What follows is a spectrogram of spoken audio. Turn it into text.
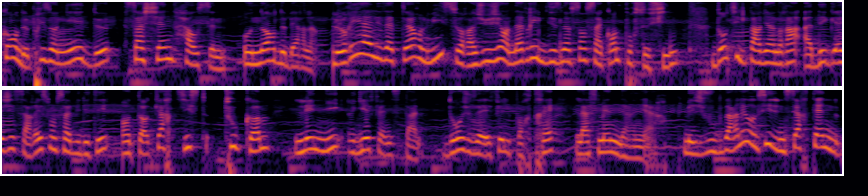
camp de prisonniers de Sachsenhausen, au nord de Berlin. Le réalisateur, lui, sera jugé en avril 1950 pour ce film, dont il parviendra à dégager sa responsabilité en tant qu'artiste, tout comme Leni Riefenstahl, dont je vous avais fait le portrait la semaine dernière. Mais je vous parlais aussi d'une certaine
